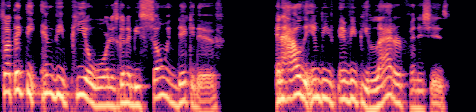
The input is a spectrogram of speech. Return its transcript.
So I think the MVP award is going to be so indicative and how the MVP ladder finishes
